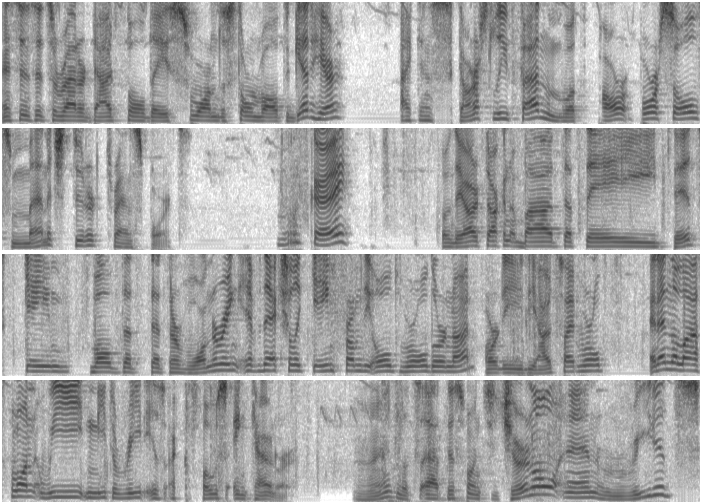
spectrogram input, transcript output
And since it's a rather doubtful they swarmed the stormwall to get here, I can scarcely fathom what poor, poor souls managed to their transport. Okay. So they are talking about that they did came, well, that, that they're wondering if they actually came from the old world or not, or the, the outside world. And then the last one we need to read is a close encounter. Alright, let's add this one to journal and read it.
